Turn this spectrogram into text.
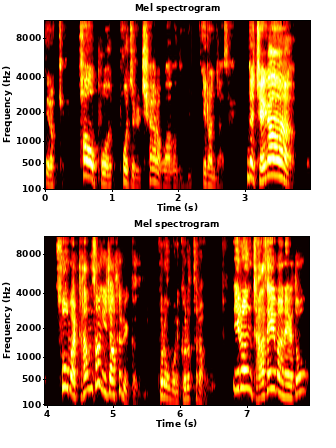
이렇게 파워 포, 포즈를 취하라고 하거든요. 이런 자세. 근데 제가 수업할 때 항상 이 자세로 있거든요. 그러고 보니 그렇더라고. 이런 자세만 해도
